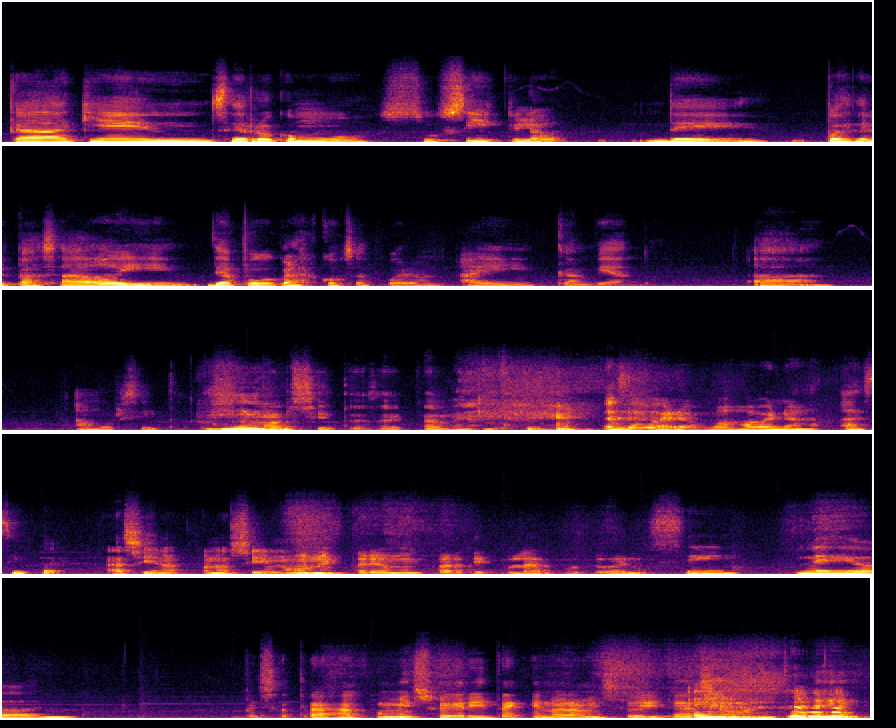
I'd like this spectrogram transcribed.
Cada quien cerró como su ciclo de pues del pasado y de a poco las cosas fueron ahí cambiando. A amorcito. Amorcito, exactamente. Entonces, bueno, más o menos así fue. Así nos conocimos, una historia muy particular, porque bueno. Sí, medio. Empecé a trabajar con mi suegrita, que no era mi suegrita en ese momento.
